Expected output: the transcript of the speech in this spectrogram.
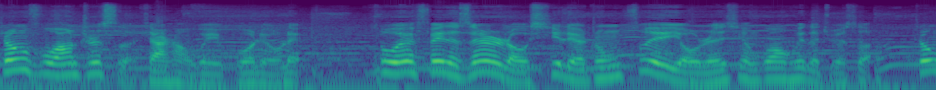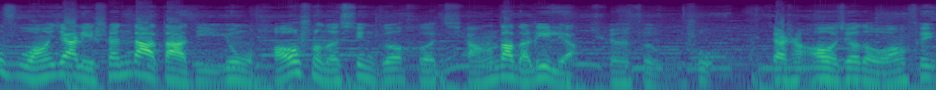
征服王之死加上韦伯流泪。作为《Fate Zero》系列中最有人性光辉的角色，征服王亚历山大大帝用豪爽的性格和强大的力量圈粉无数，加上傲娇的王妃。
